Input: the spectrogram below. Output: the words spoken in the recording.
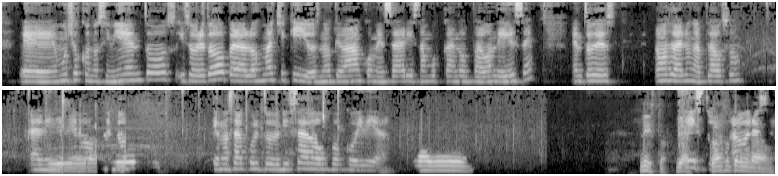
eh, muchos conocimientos y sobre todo para los más chiquillos, ¿no? Que van a comenzar y están buscando para dónde irse. Entonces, vamos a darle un aplauso al ingeniero que nos ha culturizado un poco hoy día. Listo, ya. Listo, ahora sí.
